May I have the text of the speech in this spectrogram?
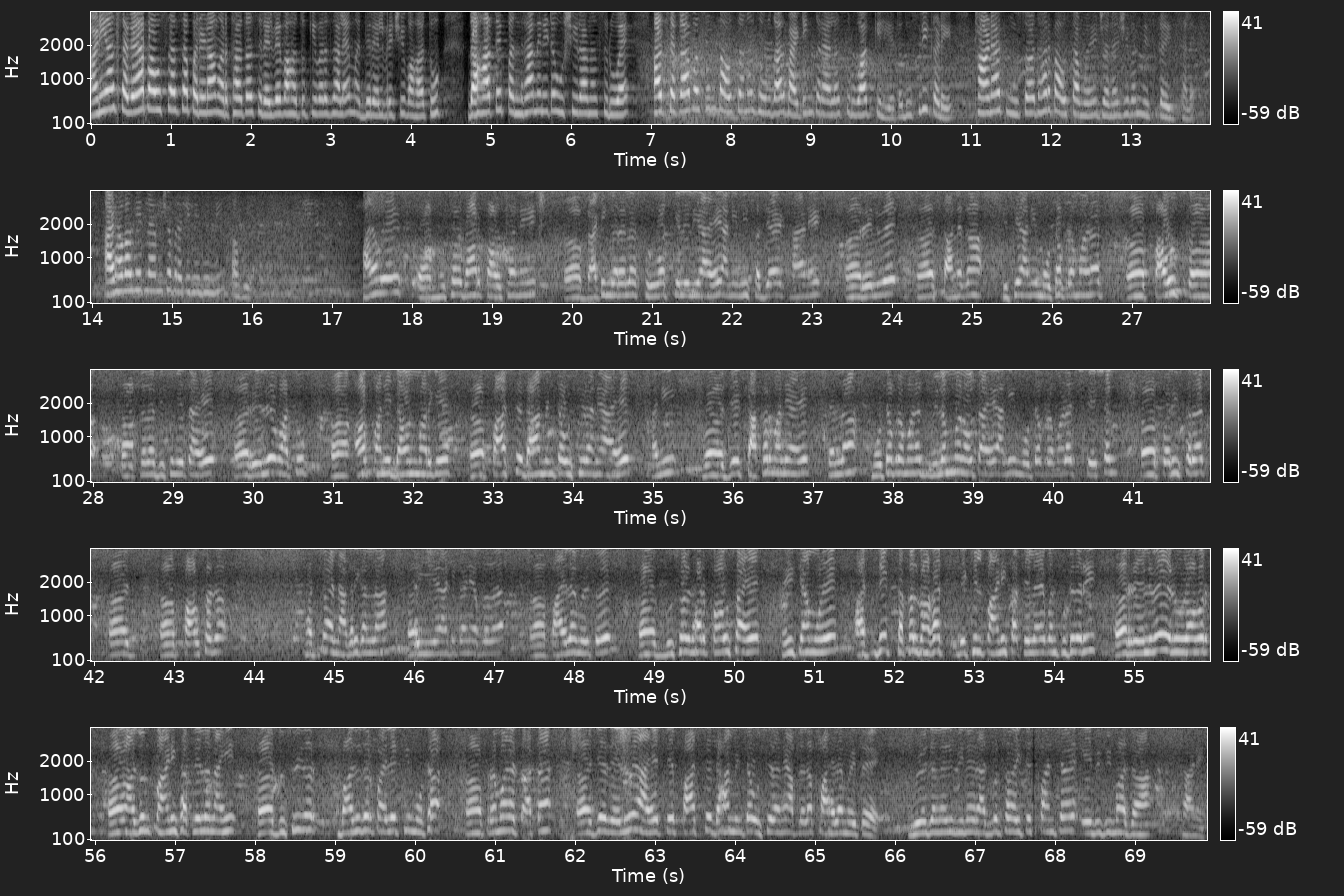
आणि या सगळ्या पावसाचा परिणाम अर्थातच रेल्वे वाहतुकीवर झालाय. मध्य रेल्वेची वाहतूक दहा ते पंधरा मिनिटं उशिरानं सुरू आहे. आज सकाळपासून पावसानं जोरदार बॅटिंग करायला सुरुवात केली आहे तर दुसरीकडे ठाण्यात मुसळधार पावसामुळे जनजीवन विस्कळीत झालंय. आढावा घेतला आमच्या प्रतिनिधींनी. पाहूया. ठाण्यामध्ये मुसळधार पावसाने बॅटिंग करायला सुरुवात केलेली आहे आणि मी सध्या ठाणे रेल्वे स्थानका इथे आणि मोठ्या प्रमाणात पाऊस आपल्याला दिसून येत आहे. रेल्वे वाहतूक अप आणि डाऊन मार्गे पाच ते दहा मिनिटं उशिराने आहे आणि जे चाकरमाने आहे त्यांना मोठ्या प्रमाणात विलंबन होत आहे आणि मोठ्या प्रमाणात स्टेशन परिसरात पावसाचा फटका नागरिकांना या ठिकाणी आपल्याला पाहायला मिळतोय. मुसळधार पाऊस आहे आणि त्यामुळे अनेक सकल भागात देखील पाणी साचलेलं आहे. पण कुठेतरी रेल्वे रुळावर अजून पाणी साचलेलं नाही. दुसरी जर बाजू जर पाहिले की मोठ्या प्रमाणात आता जे रेल्वे आहे ते पाच ते दहा मिनिटं उशिराने आपल्याला पाहायला मिळतंय. व्हिडिओ जर्नलिस्ट विनय राजभरसह हितेश पांचाळ एबीपी माझा ठाणे.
